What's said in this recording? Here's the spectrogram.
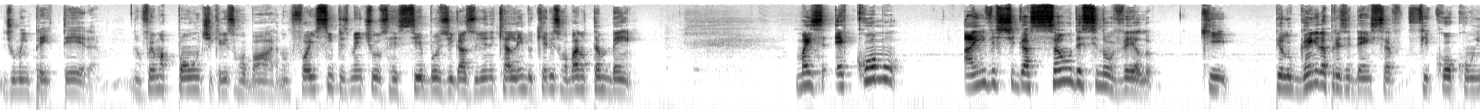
de uma empreiteira. Não foi uma ponte que eles roubaram, não foi simplesmente os recibos de gasolina que além do que eles roubaram também. Mas é como a investigação desse novelo que pelo ganho da presidência, ficou com um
